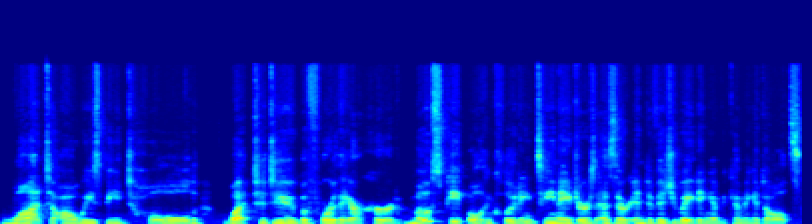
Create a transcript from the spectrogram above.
want to always be told what to do before they are heard. Most people, including teenagers as they're individuating and becoming adults,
